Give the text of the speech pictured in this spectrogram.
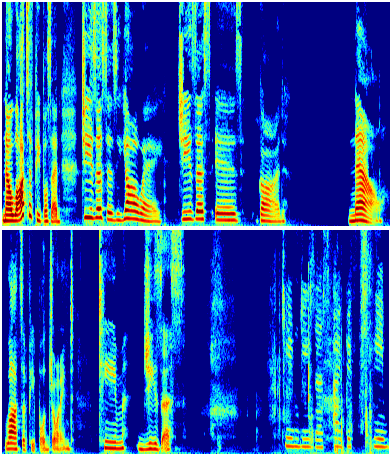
Now, lots of people said, Jesus is Yahweh, Jesus is God. Now, lots of people joined Team Jesus. Team Jesus. I pick Team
